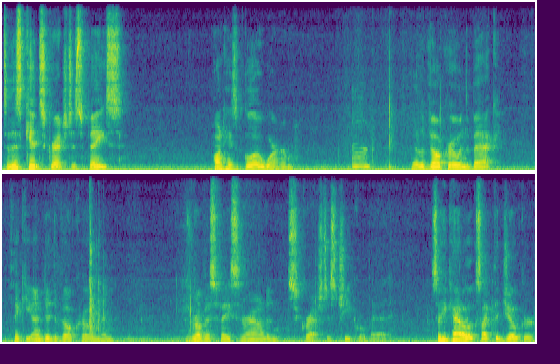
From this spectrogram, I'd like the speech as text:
So this kid scratched his face on his glowworm. Mm. You know the Velcro in the back? I think he undid the Velcro and then was rubbing his face around and scratched his cheek real bad. So he kind of looks like the Joker.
